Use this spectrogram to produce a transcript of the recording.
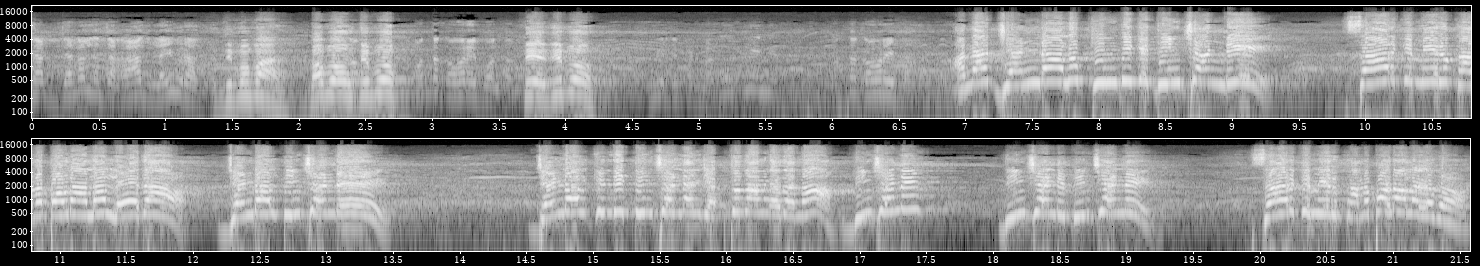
సార్, సార్, సార్, జెండాలు ఎంత రాదు లైవ్ రాదు. దిబ్బమ్మా బాబు దిబ్బు మొత్తం కవర్ అయిపోతుంది. ది- దిబ్బు మీరు చెప్పండి మేడం. మొత్తం కవర్ అయిపోతుంది. అన్న జెండాలు కిందికి దించండి. సార్కి మీరు కనపడాలా లేదా? జెండాలు దించండి. జెండాలు కిందికి దించండి అని చెప్తున్నాను కదన్నా దించండి. దించండి దించండి. సార్కి మీరు కనపడాలి కదా?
